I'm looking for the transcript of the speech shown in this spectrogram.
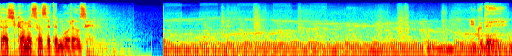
確かめさせてもらうぜ。行くで。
